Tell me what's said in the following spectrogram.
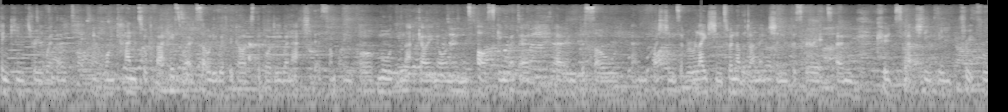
thinking through whether uh, one can talk about his work solely with regard to the body when actually there's something more than that going on, and asking whether um, the soul um, questions of a relation to another dimension, the spirit, um, could actually be fruitful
